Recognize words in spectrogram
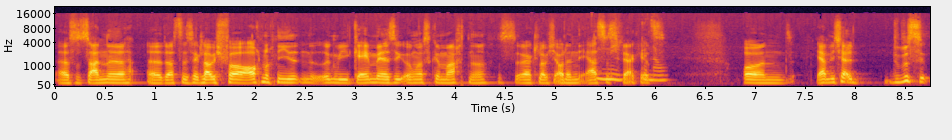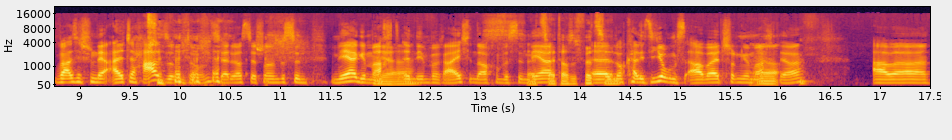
äh, Susanne, äh, du hast das ja glaube ich vorher auch noch nie irgendwie gamemäßig irgendwas gemacht, ne? Das war glaube ich auch dein erstes Nee, Werk jetzt. genau. Und ja, Michael, du bist quasi schon der alte Hase unter uns. Ja, du hast ja schon ein bisschen mehr gemacht Ja. in dem Bereich und auch ein bisschen Seit mehr 2014. äh, Lokalisierungsarbeit schon gemacht, ja. Aber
